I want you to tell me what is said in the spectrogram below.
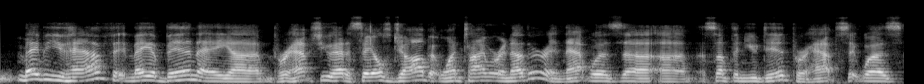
Maybe you have. It may have been a uh, perhaps you had a sales job at one time or another, and that was uh, uh, something you did. Perhaps it was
